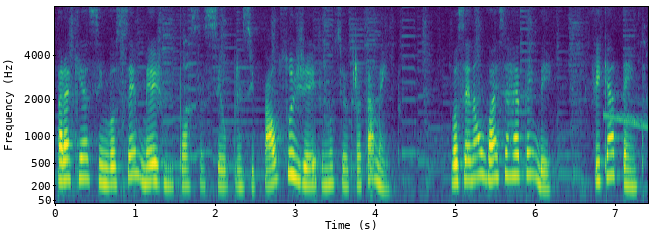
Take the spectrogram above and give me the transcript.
para que assim você mesmo possa ser o principal sujeito no seu tratamento. Você não vai se arrepender. Fique atento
